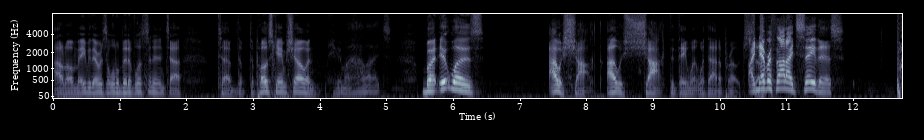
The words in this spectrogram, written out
I don't know, maybe there was a little bit of listening to to the, the post game show and maybe my highlights. But it was I was shocked. I was shocked that they went with that approach. I So, never thought I'd say this, but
